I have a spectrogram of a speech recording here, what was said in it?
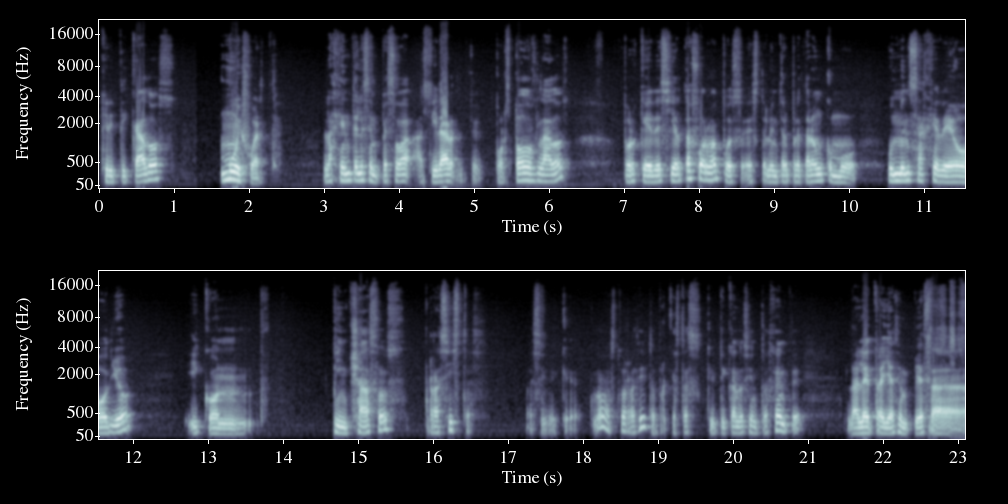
criticados muy fuerte. La gente les empezó a, tirar por todos lados porque de cierta forma pues este, lo interpretaron como un mensaje de odio y con pinchazos racistas. Así de que, no, esto es racista porque estás criticando a cierta gente. La letra ya se empieza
